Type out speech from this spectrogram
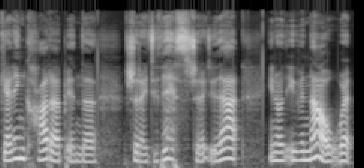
getting caught up in the should I do this? Should I do that? You know, even now, what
